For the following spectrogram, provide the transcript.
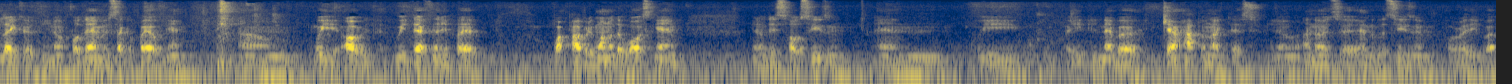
Lakers. You know, for them it's like a playoff game. Um, we we definitely played probably one of the worst games, you know, this whole season, and we it never can't happen like this. You know, I know it's the end of the season already, but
